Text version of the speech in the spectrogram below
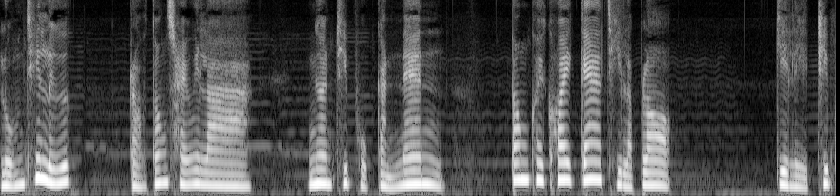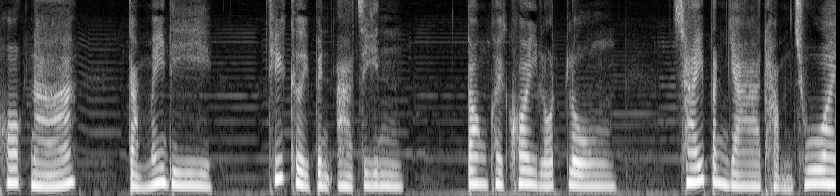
หลุมที่ลึก เราต้องใช้เวลา เงินที่ผูกกันแน่น ต้องค่อยๆ แก้ทีละเปลาะกิเลสที่พอกหนากรรมไม่ดี ที่เคยเป็นอาจิน ต้องค่อยๆ ลดลง ใช้ปัญญาทำช่วย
